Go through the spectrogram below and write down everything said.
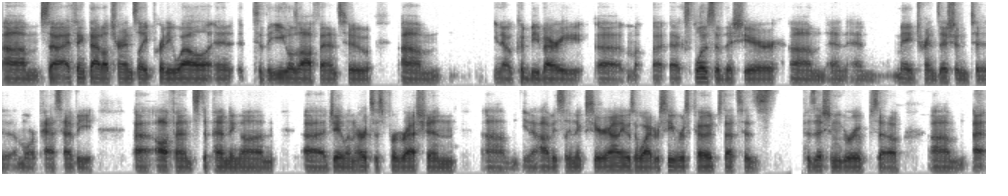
Um, so I think that'll translate pretty well in, to the Eagles offense, who um, you know could be very uh, uh, explosive this year um, and and may transition to a more pass heavy uh, offense depending on uh, Jalen Hurts' progression. Um, you know, obviously Nick Sirianni was a wide receivers coach. That's his position group. So um, I,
